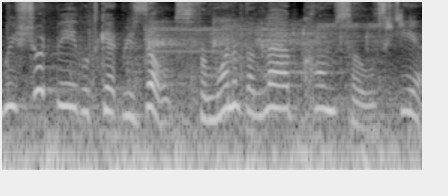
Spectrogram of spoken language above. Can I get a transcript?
We should be able to get results from one of the lab consoles here.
